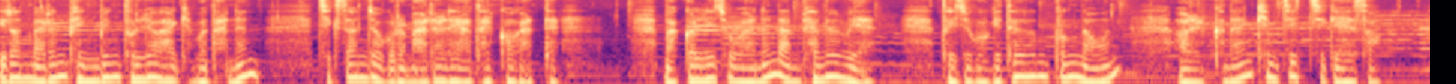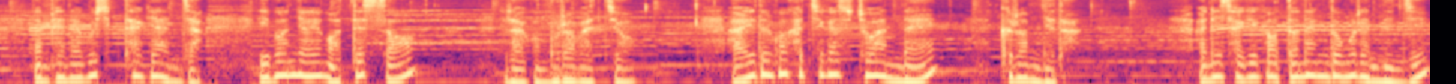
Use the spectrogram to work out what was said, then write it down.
이런 말은 빙빙 돌려 하기보다는 직선적으로 말을 해야 될 것 같아. 막걸리 좋아하는 남편을 위해 돼지고기 듬뿍 넣은 얼큰한 김치찌개에서 남편하고 식탁에 앉아 이번 여행 어땠어? 라고 물어봤죠. 아이들과 같이 가서 좋았네. 그럽니다. 아니 자기가 어떤 행동을 했는지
